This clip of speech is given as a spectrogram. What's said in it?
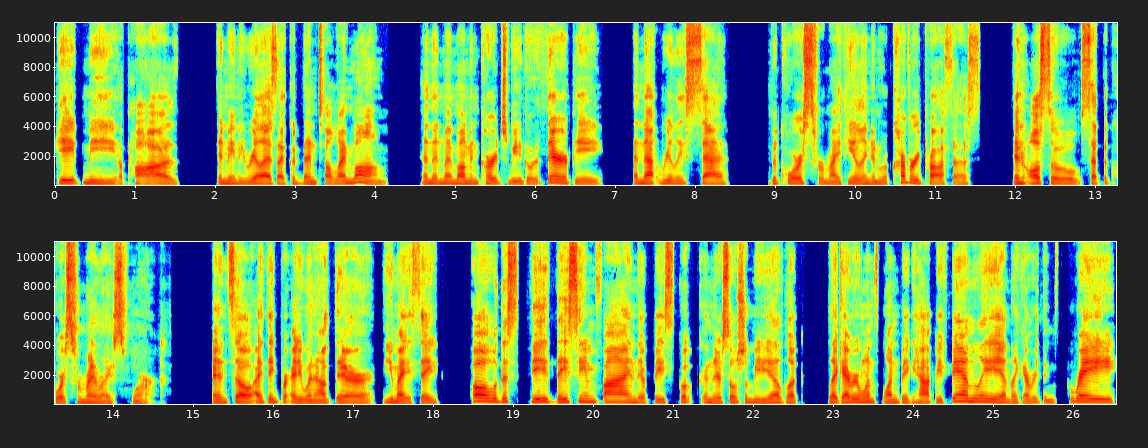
gave me a pause and made me realize I could then tell my mom. And then my mom encouraged me to go to therapy. And that really set the course for my healing and recovery process and also set the course for my life's work. And so I think for anyone out there, you might think, oh, this they, they seem fine. Their Facebook and their social media look like everyone's one big happy family and like everything's great.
